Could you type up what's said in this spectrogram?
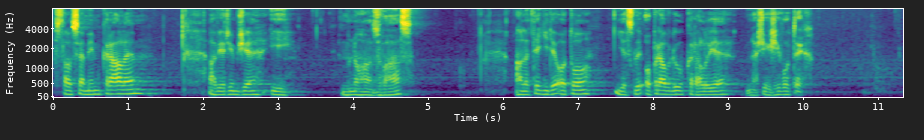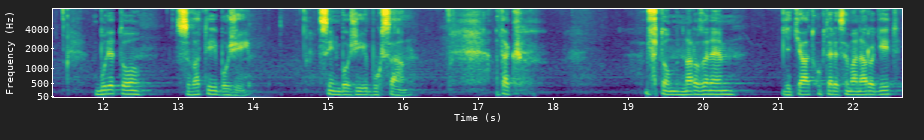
Stal se mým králem a věřím, že i mnoha z vás. Ale teď jde o to, jestli opravdu králuje v našich životech. Bude to svatý Boží, syn Boží, Bůh sám. A tak v tom narozeném děťátku, které se má narodit,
